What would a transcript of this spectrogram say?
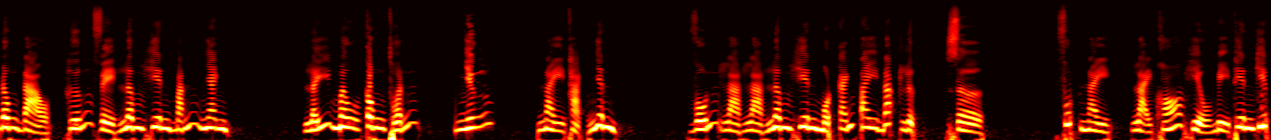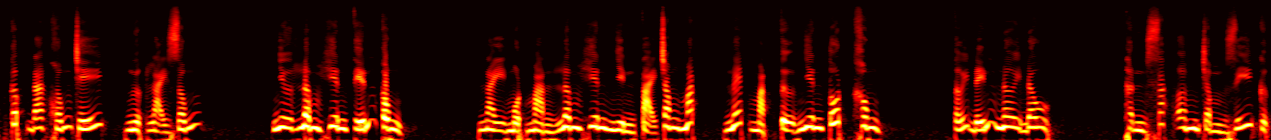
Đông đảo, hướng về lâm hiên bắn nhanh. Lấy mâu công thuẫn. Những này thạch nhân. Vốn là là lâm hiên một cánh tay đắc lực. Giờ. Phút này, lại khó hiểu bị thiên kiếp cấp đã khống chế. Ngược lại giống. Như lâm hiên tiến công. Này một màn lâm hiên nhìn tại trong mắt. Nét mặt tự nhiên tốt không. Tới đến nơi đâu. Thần sắc âm trầm dĩ cực.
